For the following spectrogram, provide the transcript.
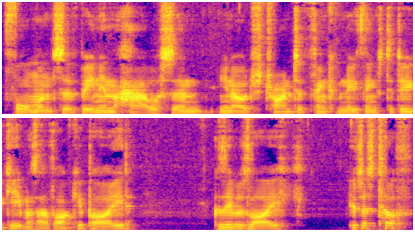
four months of being in the house and, you know, just trying to think of new things to do, keep myself occupied. Because it was like, it was just tough.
